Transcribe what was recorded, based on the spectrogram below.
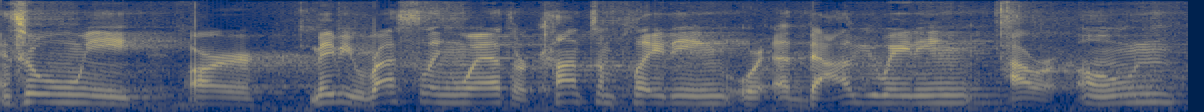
And so when we are maybe wrestling with or contemplating or evaluating our own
